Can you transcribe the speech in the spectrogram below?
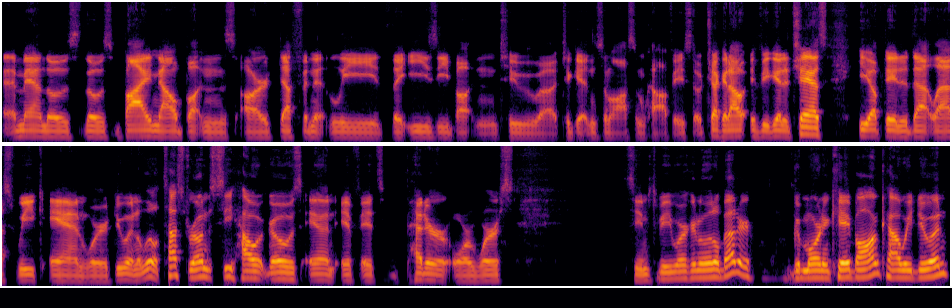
and man, those those buy now buttons are definitely the easy button to uh, to getting some awesome coffee. So check it out if you get a chance. He updated that last week, and we're doing a little test run to see how it goes and if it's better or worse. Seems to be working a little better. Good morning, K Bonk. How we doing?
